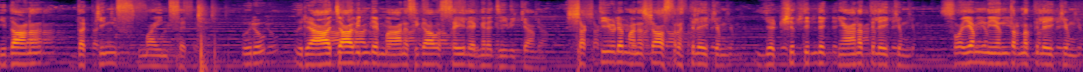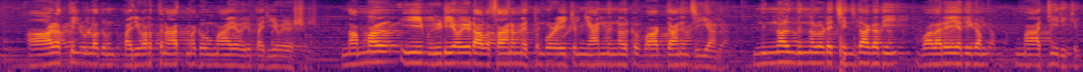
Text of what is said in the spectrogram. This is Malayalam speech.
ഇതാണ് ദ കിങ്സ് മൈൻഡ് സെറ്റ് ഒരു രാജാവിന്റെ മാനസികാവസ്ഥയിൽ എങ്ങനെ ജീവിക്കാം? ശക്തിയുടെ മനഃശാസ്ത്രത്തിലേക്കും ലക്ഷ്യത്തിന്റെ ജ്ഞാനത്തിലേക്കും സ്വയം നിയന്ത്രണത്തിലേക്കും ആഴത്തിലുള്ളതും പരിവർത്തനാത്മകവുമായ ഒരു പര്യവേഷണം. നമ്മൾ ഈ വീഡിയോയുടെ അവസാനം എത്തുമ്പോഴേക്കും ഞാൻ നിങ്ങൾക്ക് വാഗ്ദാനം ചെയ്യാണ്. നിങ്ങൾ നിങ്ങളുടെ ചിന്താഗതി വളരെയധികം മാറ്റിയിരിക്കും.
